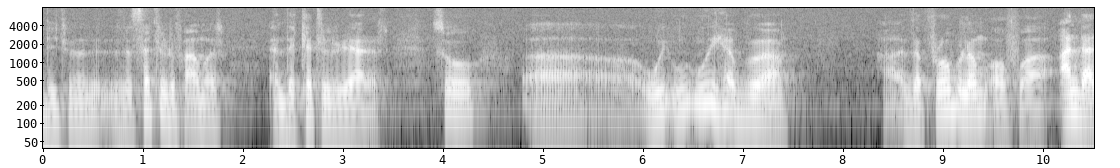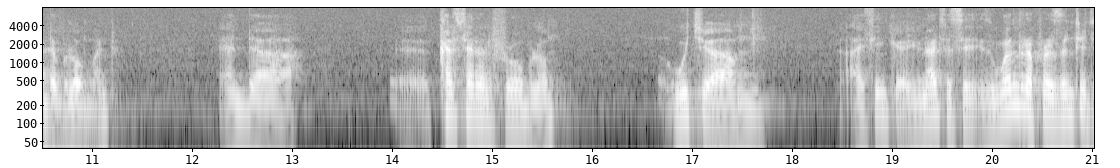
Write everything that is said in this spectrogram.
between the settled farmers and the cattle rearers. So uh, we, we have uh, uh, the problem of underdevelopment and cultural problem, which um, I think uh, United States is well represented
